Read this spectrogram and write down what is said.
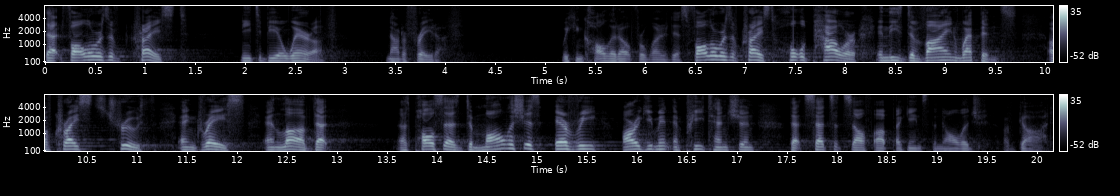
that followers of Christ need to be aware of, not afraid of. We can call it out for what it is. Followers of Christ hold power in these divine weapons of Christ's truth and grace and love that, as Paul says, demolishes every argument and pretension that sets itself up against the knowledge of God.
